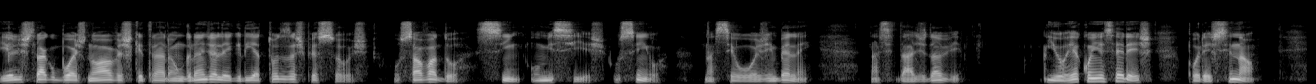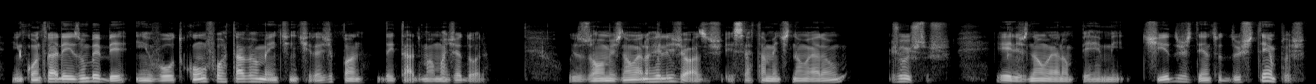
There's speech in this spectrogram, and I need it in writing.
e eu lhes trago boas novas que trarão grande alegria a todas as pessoas. O Salvador, sim, o Messias, o Senhor, nasceu hoje em Belém, na cidade de Davi. E o reconhecereis por este sinal. Encontrareis um bebê envolto confortavelmente em tiras de pano, deitado em uma manjedoura. Os homens não eram religiosos e certamente não eram justos. Eles não eram permitidos dentro dos templos.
